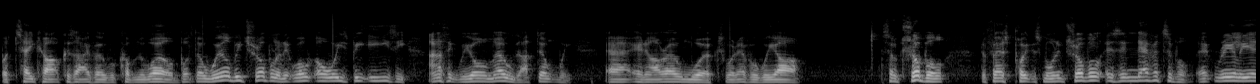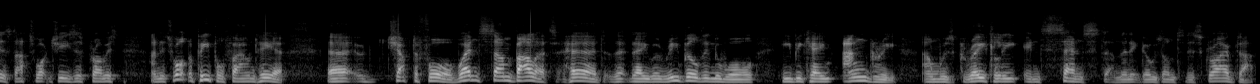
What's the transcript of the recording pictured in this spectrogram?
but take heart because I've overcome the world. But there will be trouble and it won't always be easy. And I think we all know that, don't we? Uh, in our own works, wherever we are. So, trouble, the first point this morning, trouble is inevitable. It really is. That's what Jesus promised. And it's what the people found here. Uh, chapter 4 When Sanballat heard that they were rebuilding the wall, he became angry and was greatly incensed. And then it goes on to describe that.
